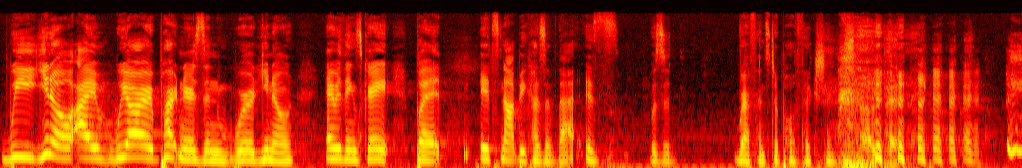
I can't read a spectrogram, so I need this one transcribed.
We, you know, I, we are partners and we're, you know, everything's great. But it's not because of that. It was a reference to Pulp Fiction. It's not a pet name.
